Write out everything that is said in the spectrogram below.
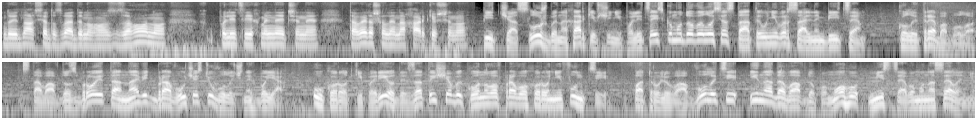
доєднався до зведеного загону поліції Хмельниччини та вирушили на Харківщину. Під час служби на Харківщині поліцейському довелося стати універсальним бійцем. Коли треба було, ставав до зброї та навіть брав участь у вуличних боях. У короткі періоди затища виконував правоохоронні функції, патрулював вулиці і надавав допомогу місцевому населенню.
